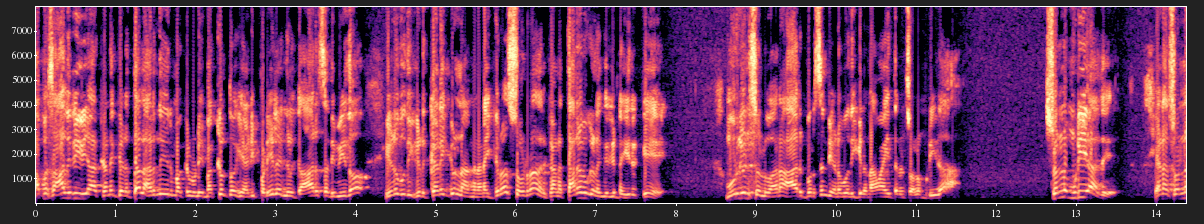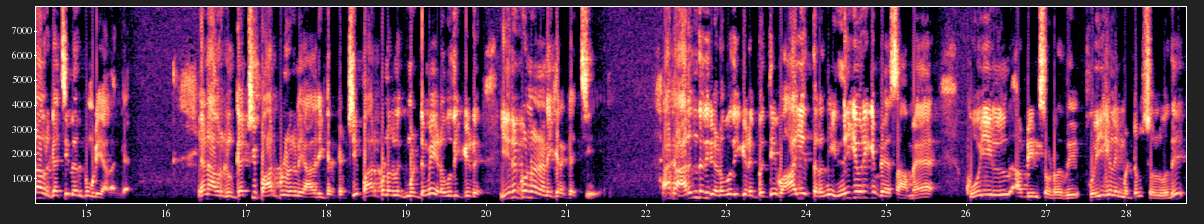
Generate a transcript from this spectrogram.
அப்ப சாதி ரீதியாக கணக்கெடுத்தால் அருந்தீர் மக்களுடைய மக்கள் தொகை அடிப்படையில் எங்களுக்கு ஆறு சதவீதம் இடஒதுக்கீடு கிடைக்கும் நாங்க நினைக்கிறோம். சொல்றோம் அதற்கான தரவுகள் எங்ககிட்ட இருக்கு. முருகன் சொல்லுவாரு ஆறு பர்சன்ட் இடஒதுக்கீடு நான் வாங்கி தரேன்னு சொல்ல முடியுதா? சொல்ல முடியாது. ஏன்னா சொன்னா அவர் கட்சியில இருக்க முடியாதுங்க. ஏன்னா அவர்கள் கட்சி பார்ப்பனர்களை ஆதரிக்கிற கட்சி பார்ப்பனர்களுக்கு மட்டுமே இடஒதுக்கீடு இருக்குன்னு நினைக்கிற கட்சி. ஆக அருந்ததிர் இடஒதுக்கீடை பத்தி வாயை திறந்து இன்னைக்கு வரைக்கும் பேசாம கோயில் அப்படின்னு சொல்றது பொய்களை மட்டும் சொல்வது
